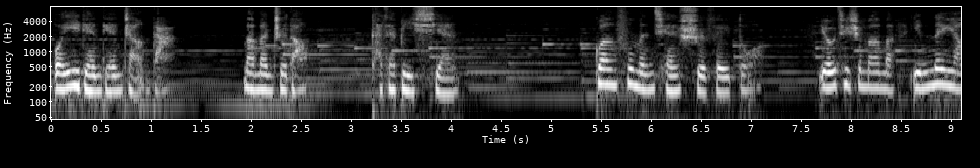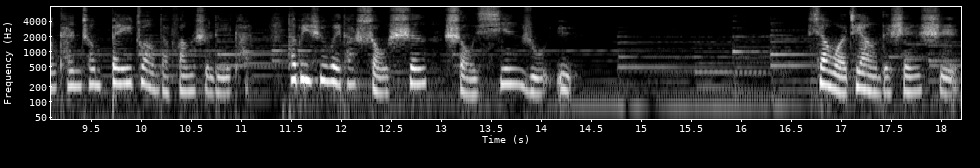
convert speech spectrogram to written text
我一点点长大，慢慢知道他在避嫌。官夫门前是非多，尤其是妈妈以那样堪称悲壮的方式离开，他必须为他守身守心如玉。像我这样的身世，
